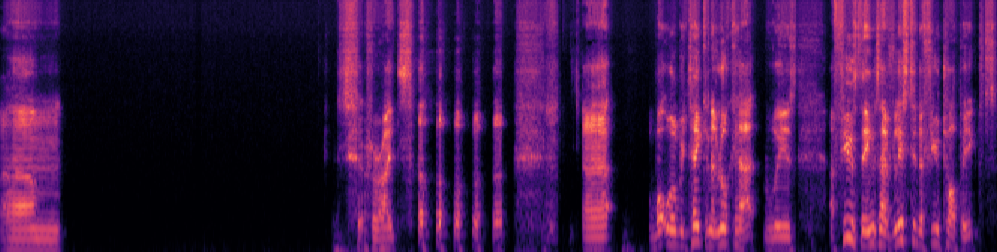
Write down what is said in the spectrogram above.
um, right. So, uh, what we'll be taking a look at is a few things. I've listed a few topics.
